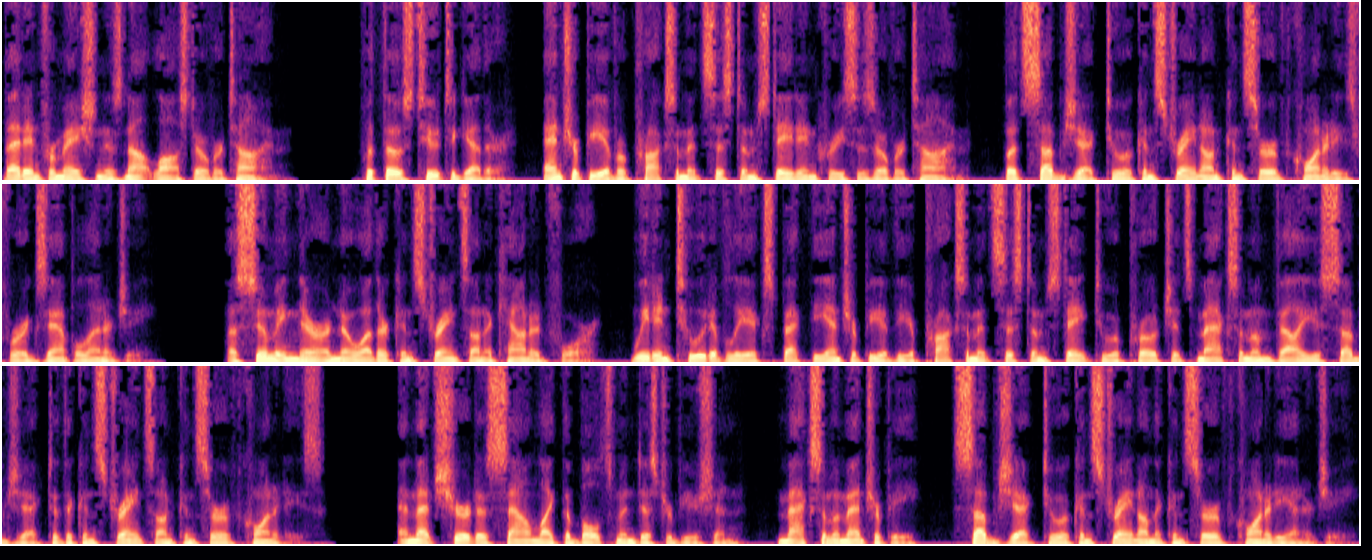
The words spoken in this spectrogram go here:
That information is not lost over time. Put those two together, entropy of approximate system state increases over time, but subject to a constraint on conserved quantities, for example, energy. Assuming there are no other constraints unaccounted for, we'd intuitively expect the entropy of the approximate system state to approach its maximum value subject to the constraints on conserved quantities. And that sure does sound like the Boltzmann distribution, maximum entropy, subject to a constraint on the conserved quantity energy.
